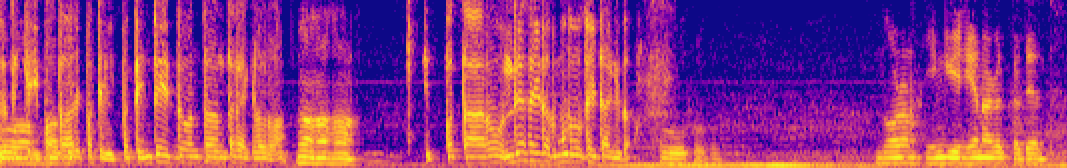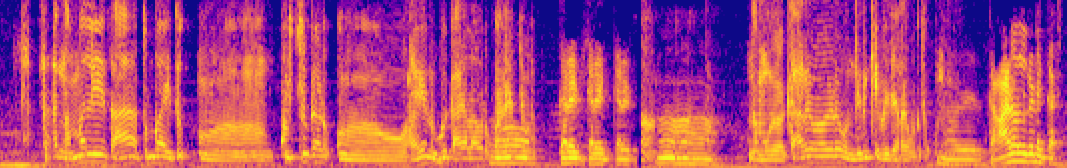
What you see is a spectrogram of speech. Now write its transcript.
ಸದ್ಯಕ್ಕೆ ಇಪ್ಪತ್ತಾರು. ಇಪ್ಪತ್ತೇಳು ಇಪ್ಪತ್ತೆಂಟೇ ಇದ್ದು ಅಂತ ಅಂತಾರೆ ಕೆಲವರು. ಹಾಂ ಹಾಂ ಹಾಂ. ಇಪ್ಪತ್ತಾರು ಒಂದೇ ಸೈಡ್ ಹದಿಮೂರು ಸೈಟ್ ಆಗಿದ್ದು. ಓಹೋ. ನೋಡೋಣ ಹೆಂಗೆ ಏನಾಗತ್ ಕತೆ ಅಂತ. ಸರ್ ನಮ್ಮಲ್ಲಿ ಸಹ ತುಂಬಾ ಇದು ಕುರ್ಚು ಕಾಡು ಆ, ಹೊರಗೆ ನುಗ್ಗಕ್ಕಾಗಲ್ಲ ಅವರು ಕರೆಕ್ಟ್ ಕರೆಕ್ಟ್ ಕರೆಕ್ಟ್ ಕರೆಕ್ಟ್ ನಮ್ಗೆ ಕಾರ್ ಒಳಗಡೆ ಒಂದ್ ದಿನಕ್ಕೆ ಬೇಜಾರಾಗ್ಬಿಡ್ತು. ಕಾಡೊಳಗಡೆ ಕಷ್ಟ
